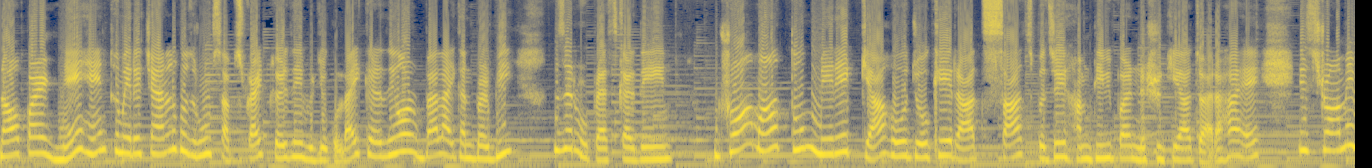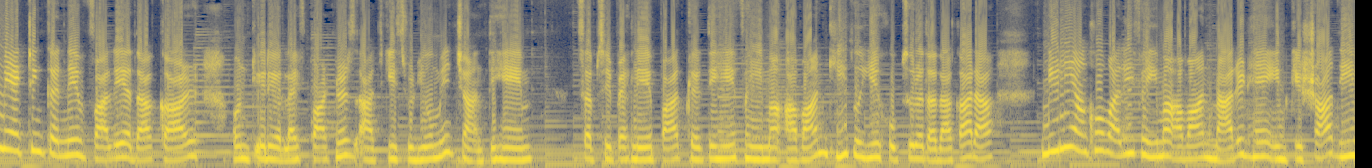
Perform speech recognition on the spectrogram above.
ناؤ پر نئے ہیں، تو میرے چینل کو ضرور سبسکرائب کر دیں، ویڈیو کو لائک کر دیں اور بیل آئیکن پر بھی ضرور پریس کر دیں۔ ڈراما تم میرے کیا ہو جو کہ رات سات بجے ہم ٹی وی پر نشر کیا جا رہا ہے؟ اس ڈرامے میں ایکٹنگ کرنے والے اداکار ان کے ریئل لائف پارٹنرز آج کی اس ویڈیو میں جانتے ہیں۔ سب سے پہلے بات کرتے ہیں فہیمہ آوان کی، تو یہ خوبصورت اداکارہ نیلی آنکھوں والی فہیمہ آوان میرڈ ہیں۔ ان کی شادی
